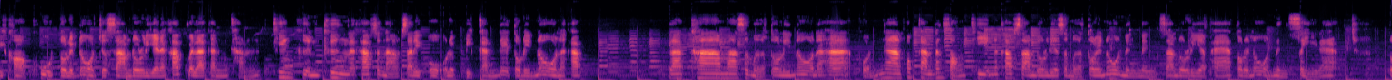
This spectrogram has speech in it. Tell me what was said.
วิเคราะห์คู่โตเลโดเจอซามโดเรียนะครับ เวลากันขันเที่ยงคืนครึ่งนะครับ สนามซาริโอโอลิมปิกกันเดโตริโนนะครับ ราคามาเสมอโตริโนนะฮะ ผลงานพบกันทั้ง 2 ทีมนะครับซามโดเรียเสมอโตริโน1-1ซามโดเรียแพ้โตริโน1-4 นะฮะ โต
